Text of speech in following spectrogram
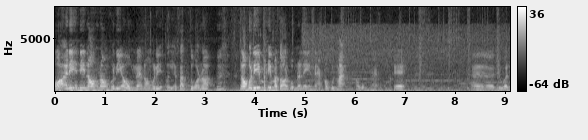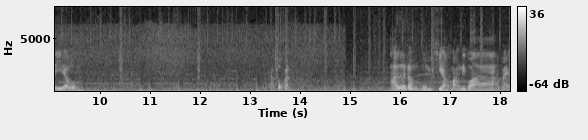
อ๋ออันนี้นนี้น้องน้องคนนี้ครับผมนะน้องคนนี้เอ้ยสัตว์สวนวะน้องคนนี้มาที่มาสอนผมนั่นเองนะฮะขอบคุณมากครับผมนะโอเคเออถือว่าดีครับผมหาปกกัน เออเรามุมเฉียงมั่งดีกว่า แม่ง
